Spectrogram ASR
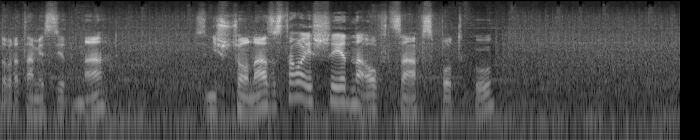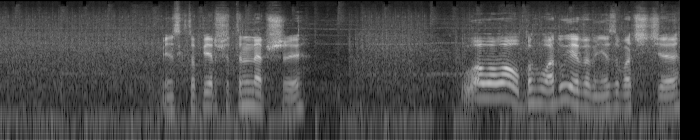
Dobra, tam jest jedna. Zniszczona. Została jeszcze jedna owca w spodku. Więc kto pierwszy, ten lepszy. Wow, wow, wow, bo ładuje we mnie, zobaczcie.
